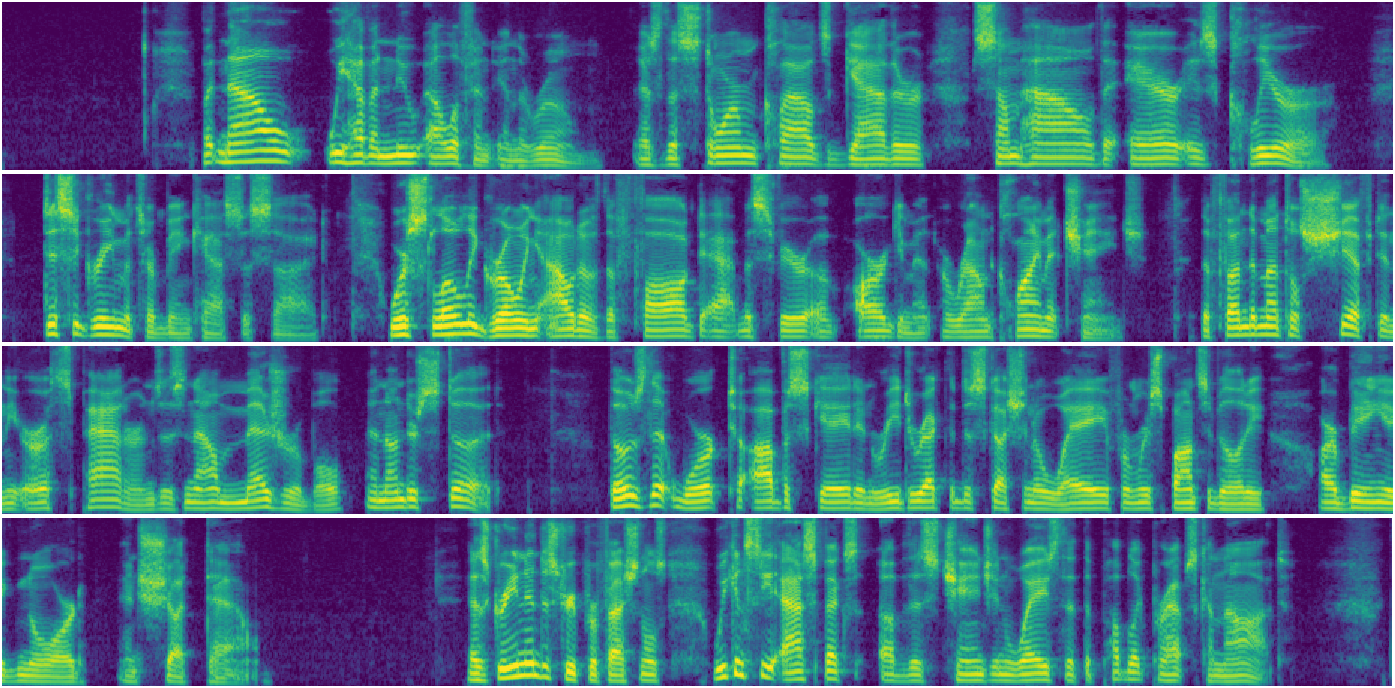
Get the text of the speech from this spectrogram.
But now we have a new elephant in the room. As the storm clouds gather, somehow the air is clearer. Disagreements are being cast aside. We're slowly growing out of the fogged atmosphere of argument around climate change. The fundamental shift in the Earth's patterns is now measurable and understood. Those that work to obfuscate and redirect the discussion away from responsibility are being ignored and shut down. As green industry professionals, we can see aspects of this change in ways that the public perhaps cannot.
